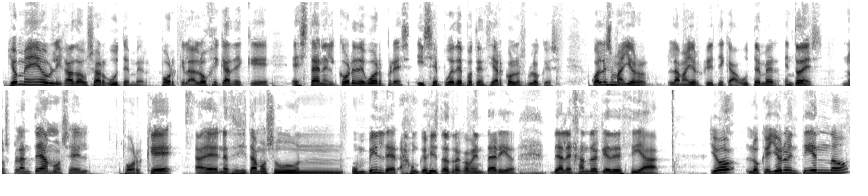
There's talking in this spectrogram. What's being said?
yo me he obligado a usar Gutenberg, porque la lógica de que está en el core de WordPress y se puede potenciar con los bloques. ¿Cuál es mayor, la mayor crítica a Gutenberg? Entonces, nos planteamos el por qué eh, necesitamos un, un builder, aunque he visto otro comentario de Alejandro que decía, yo lo que yo no entiendo,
